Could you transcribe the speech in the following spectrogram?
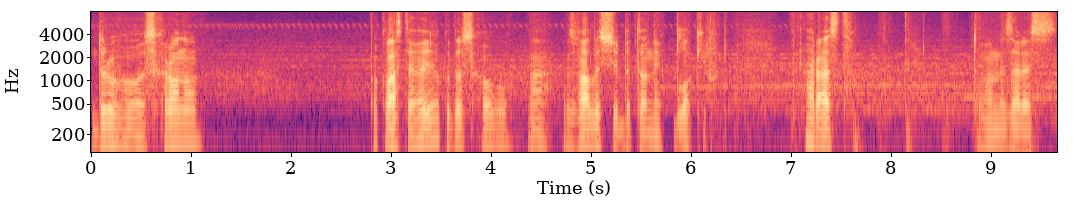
другого схрону. Покласти горілку до схову на звалищі бетонних блоків. Гаразд. Тому ми зараз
